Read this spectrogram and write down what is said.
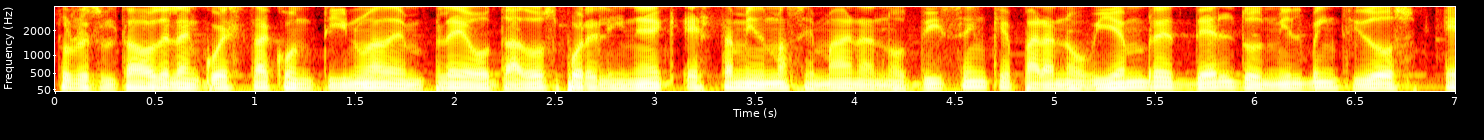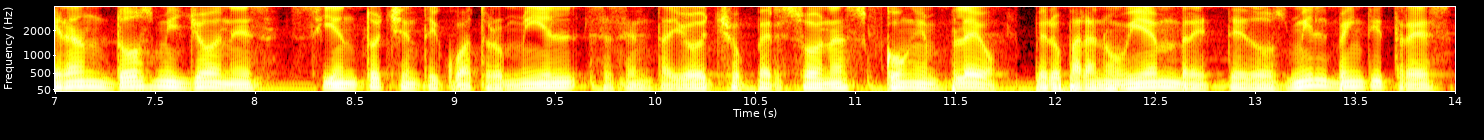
Los resultados de la encuesta continua de empleo dados por el INEC esta misma semana nos dicen que para noviembre del 2022 eran 2.184.068 personas con empleo, pero para noviembre de 2023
